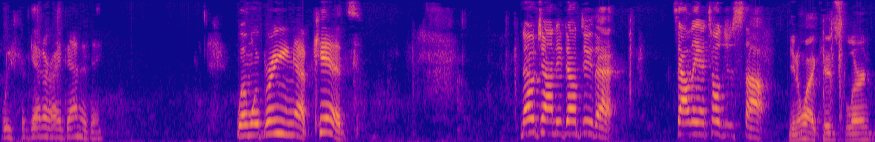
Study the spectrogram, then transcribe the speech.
We forget our identity. When we're bringing up kids, no, Johnny, don't do that. Sally, I told you to stop. You know why kids learn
